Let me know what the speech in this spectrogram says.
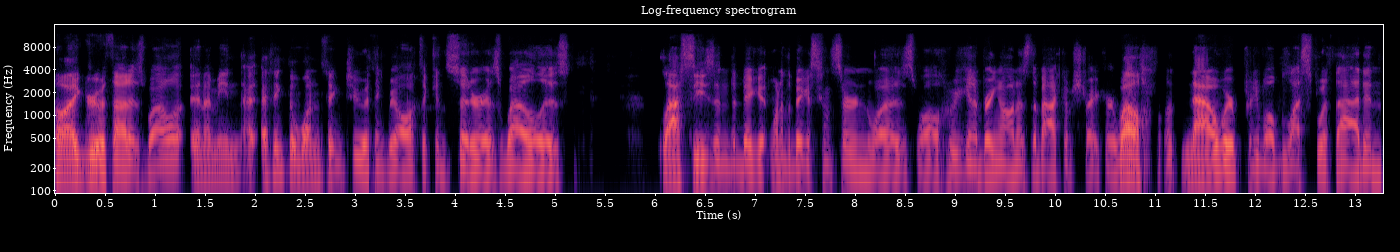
No, I agree with that as well. And I mean, I, I think the one thing too, I think we all have to consider as well is last season the big one of the biggest concern was well who are you going to bring on as the backup striker well now we're pretty well blessed with that and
